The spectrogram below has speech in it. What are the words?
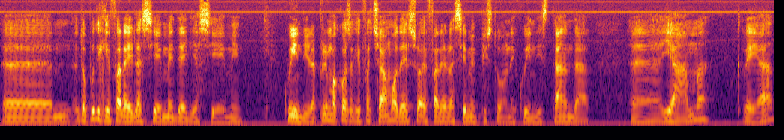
eh, dopodiché farei l'assieme degli assiemi. Quindi la prima cosa che facciamo adesso è fare l'assieme pistone, quindi standard eh, YAM, crea,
